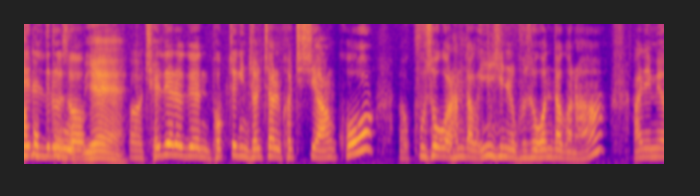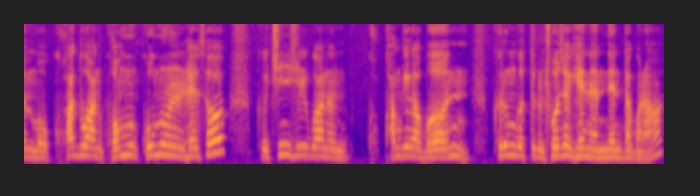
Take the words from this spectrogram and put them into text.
예를 들어서 예. 어, 제대로 된 법적인 절차를 거치지 않고 어, 구속을 한다거나 인신을 구속한다거나 아니면 뭐 과도한 고문, 고문을 해서 그 진실과는 관계가 먼 그런 것들을 조작해낸다거나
